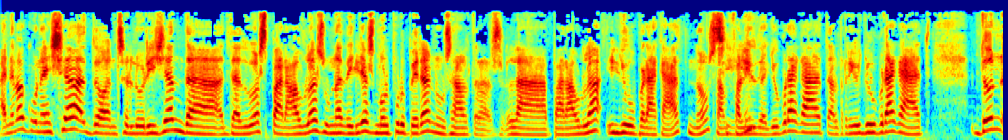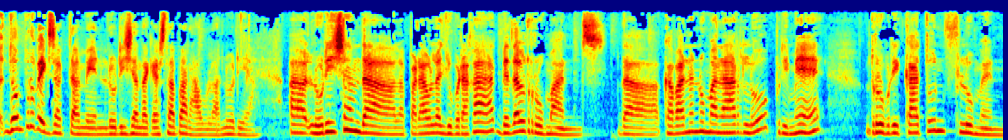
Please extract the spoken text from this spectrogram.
anem a conèixer doncs, l'origen de, de dues paraules, una d'elles molt propera a nosaltres, la paraula Llobregat, no? Sant Sí. Feliu de Llobregat, el riu Llobregat. D'on d'on exactament l'origen d'aquesta paraula, Núria? Uh, L'origen de la paraula Llobregat ve dels romans, de, que van anomenar-lo primer Rubricatum Flumen.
